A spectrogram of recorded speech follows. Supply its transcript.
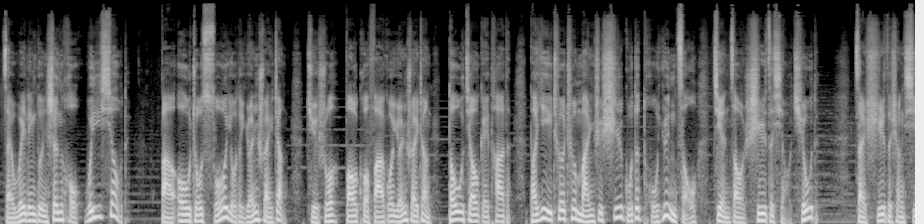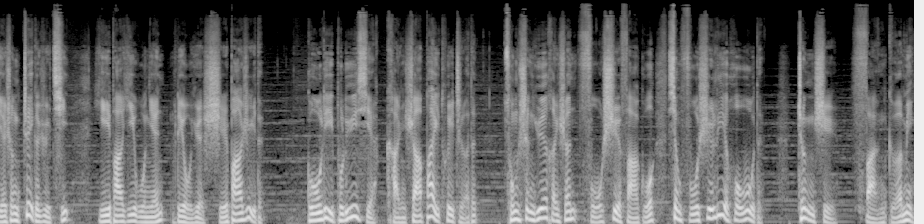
在威灵顿身后微笑的，把欧洲所有的元帅帐，据说包括法国元帅帐，都交给他的，把一车车满是尸骨的土运走，建造狮子小丘的，在狮子上写上这个日期。一八一五年六月十八日的，鼓励布吕歇砍杀败退者的，从圣约翰山俯视法国，像俯视猎获物的，正是反革命。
